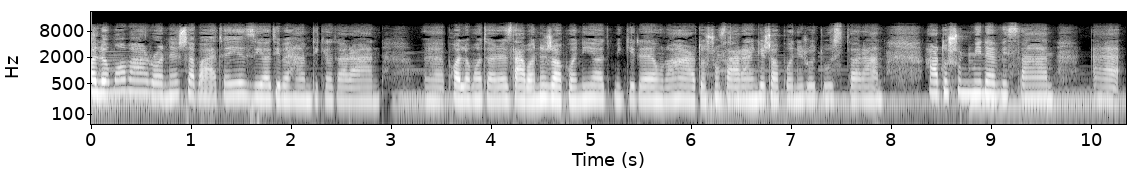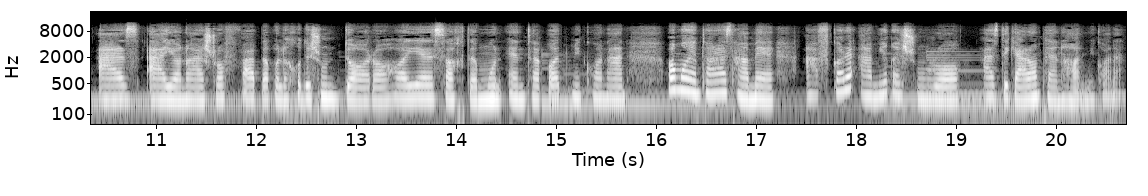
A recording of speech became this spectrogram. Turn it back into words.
پالوما و رونه شباهت زیادی به همدیگه دارن. پالوما داره زبان ژاپنی یاد می‌گیره. اونا هر دوشون فرهنگ ژاپنی رو دوست دارن. هر دوشون می‌نویسن. از اعیان و اشراف و به قول خودشون داراهای ساختمون انتقاد می‌کنن و مهمتر از همه افکار عمیقشون رو از دیگران پنهان می‌کنن.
